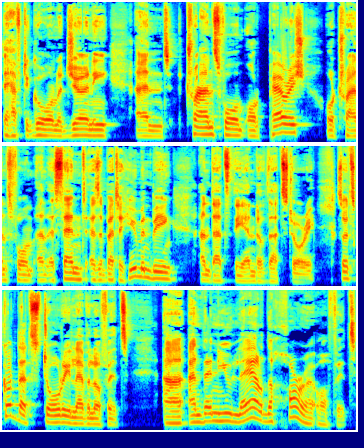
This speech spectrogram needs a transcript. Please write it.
They have to go on a journey and transform or perish or transform and ascend as a better human being. And that's the end of that story. So it's got that story level of it. Uh, and then you layer the horror of it,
